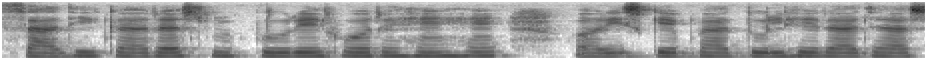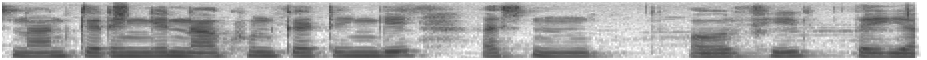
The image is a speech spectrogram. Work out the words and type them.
शादी का रस्म पूरे हो रहे हैं और इसके बाद दूल्हे राजा स्नान करेंगे, नाखून कटेंगे और फिर तैयार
